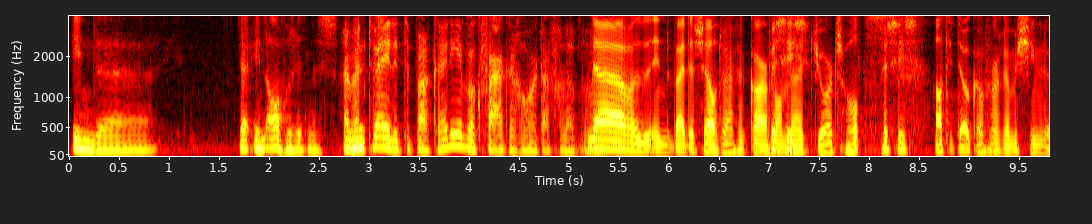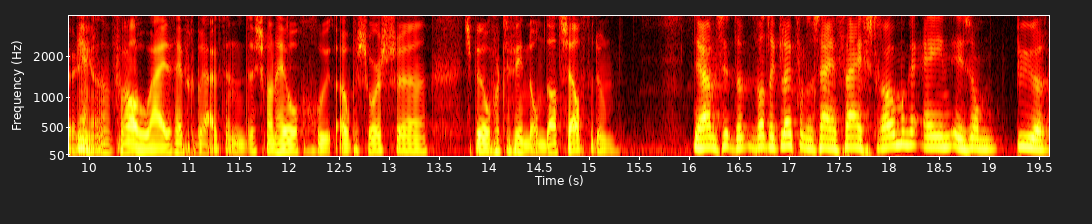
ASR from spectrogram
in, de, ja, in algoritmes. We hebben een tweede te pakken. hè? Die hebben we ook vaker gehoord afgelopen week. Nou, in, bij de self-driving car van Precies. eh, George Hotz Precies. had hij het ook over eh, machine learning. Ja. En vooral hoe hij dat heeft gebruikt. En het is gewoon heel goed open source eh, speel voor te vinden om dat zelf te doen. Ja, wat ik leuk vond, er zijn vijf stromingen. Eén is om puur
